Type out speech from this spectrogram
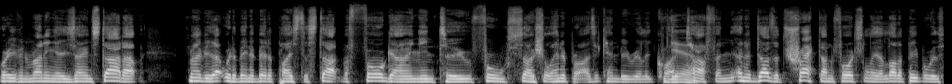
or even running his own startup, maybe that would have been a better place to start before going into full social enterprise. It can be really quite Yeah. tough, and and it does attract, unfortunately, a lot of people with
